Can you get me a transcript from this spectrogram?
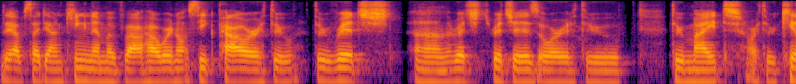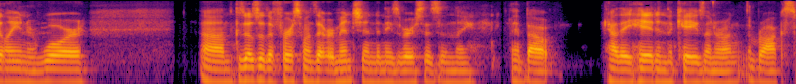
the upside down kingdom about how we don't seek power through through rich um, rich riches or through through might or through killing or war because um, those are the first ones that were mentioned in these verses and they about how they hid in the caves under rocks.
